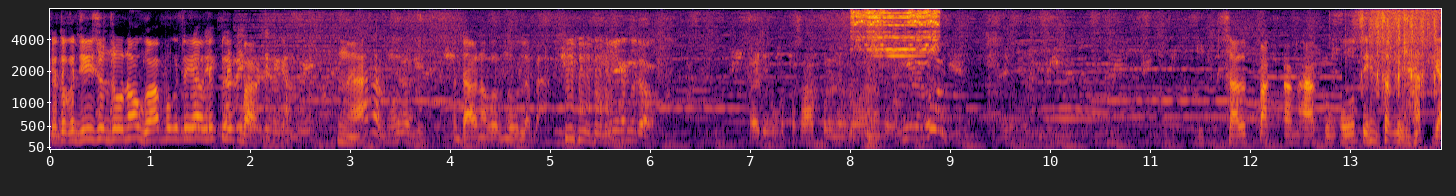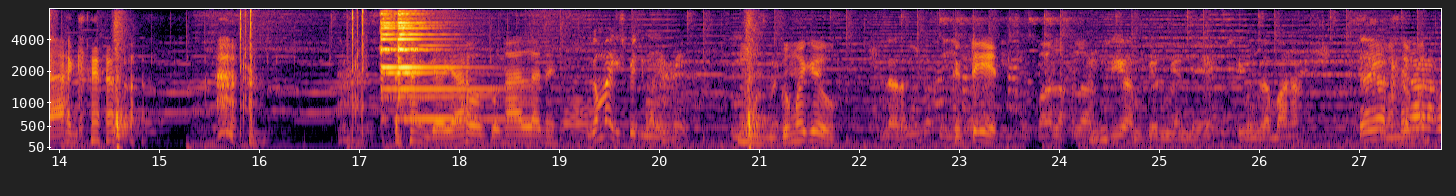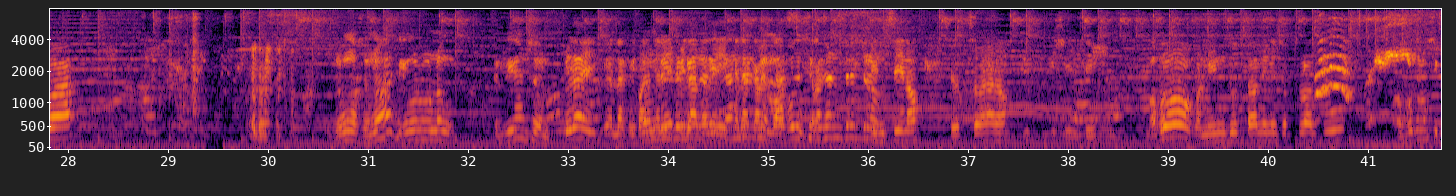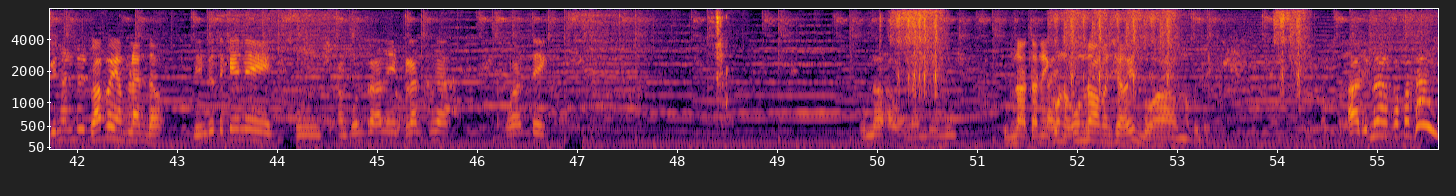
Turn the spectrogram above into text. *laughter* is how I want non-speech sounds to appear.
Kato ka Jason Suno, gapo kita yung liklik ba? Nah, alam mo lagi. Ang tao na ko nula ba? Hindi ka daw. Ay, di mo kapasapol ng gawa na ko. Salpak ang akong utin sa bilat gag. *laughs* Gaya ko pangalan eh. Gamay, speed mo yun. Hmm, gumay kayo. Lara. 58. Siyan, pero may hindi eh. Siwan labanan. Kaya, Yung kaya laban? na ko ha. Lungas na, sige mo nang Sabihan son. Pila, eh, nagpangyari pila na ni kanakaltas. Mapo 700 ron. 15 no? Jutsu na no? 15. Mapo. Bro, kanindot ta ni sa plant ko. Mapo naman 700. Gwapo yung plan daw. Nindot kay ni kung ang kontra ni plant nga aquatic. Una, ah, una mo mo. Kung natanay ko, nauna man siya. Ay, buang ako doon. Ah, di mo lang kapatay.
